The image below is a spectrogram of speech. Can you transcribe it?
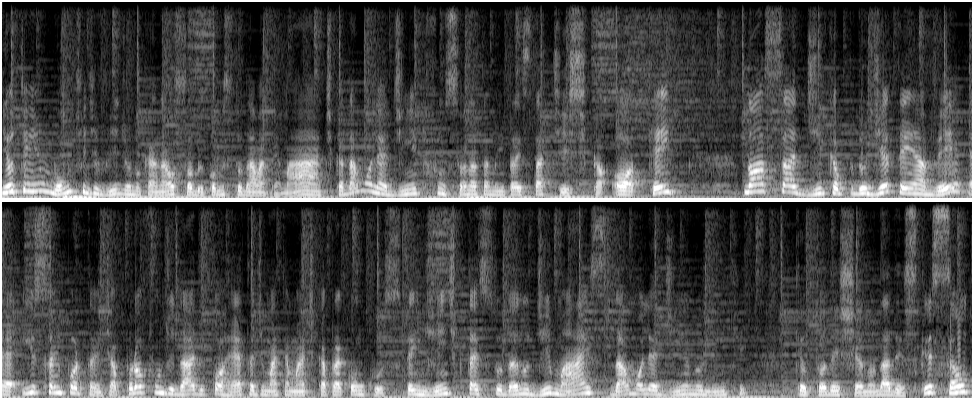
E eu tenho um monte de vídeo no canal sobre como estudar matemática. Dá uma olhadinha que funciona também para estatística, ok? Nossa dica do dia tem a ver, é isso é importante, a profundidade correta de matemática para concurso. Tem gente que está estudando demais, dá uma olhadinha no link que eu estou deixando na descrição.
